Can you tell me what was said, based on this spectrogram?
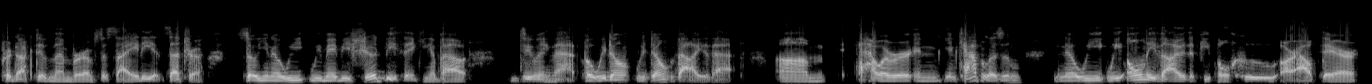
productive member of society, etc. So, you know, we we maybe should be thinking about doing that, but we don't we don't value that. Um, however, in in capitalism, you know, we we only value the people who are out there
